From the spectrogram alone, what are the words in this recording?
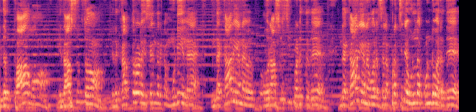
இது பாவம் இது அசுத்தம் இது கர்த்தரோட இசைந்திருக்க முடியல. இந்த காரியம் என்னை ஒரு அசுசிப்படுத்துது இந்த காரியம் என்னை ஒரு சில பிரச்சனை உள்ள கொண்டு வருது.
